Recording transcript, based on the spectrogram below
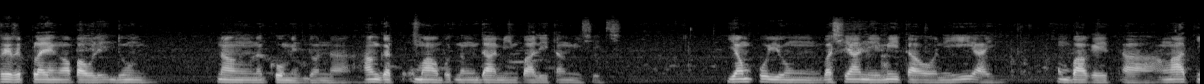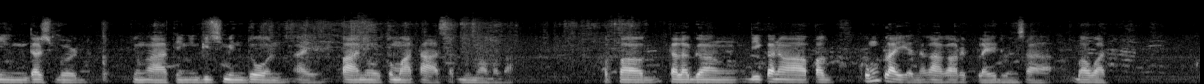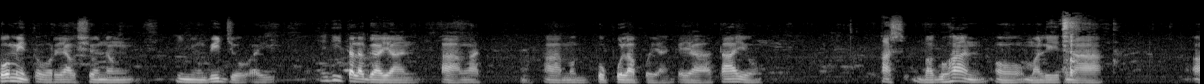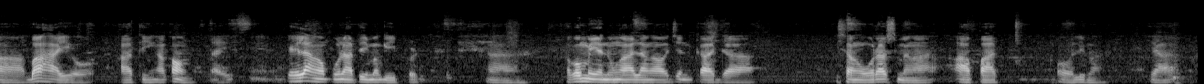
re-reply nga pa uli doon ng nag-comment doon na hanggat umabot ng daming palitang message. Yan po yung basya ni Mita o ni AI kung bakit ah, ang ating dashboard, yung ating engagement doon ay paano tumataas at bumababa. Kapag talagang di ka nakapag-comply at nakaka-reply doon sa bawat comment o reaction ng inyong video ay hindi talaga yan angat. Ah, magpupula po yan. Kaya tayo as baguhan o maliit na ah, bahay o ating account ay kailangan po natin mag-effort. Ah, ako may ano nga lang ako dyan kada isang oras mga apat o lima. Kaya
